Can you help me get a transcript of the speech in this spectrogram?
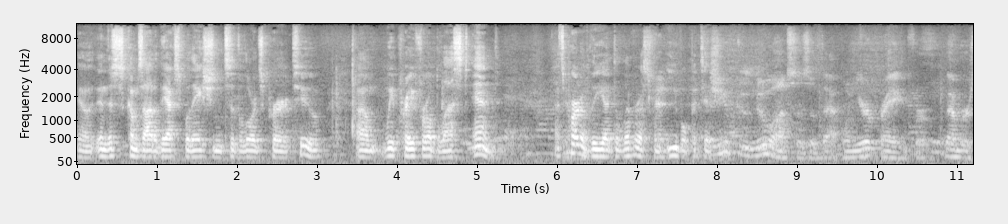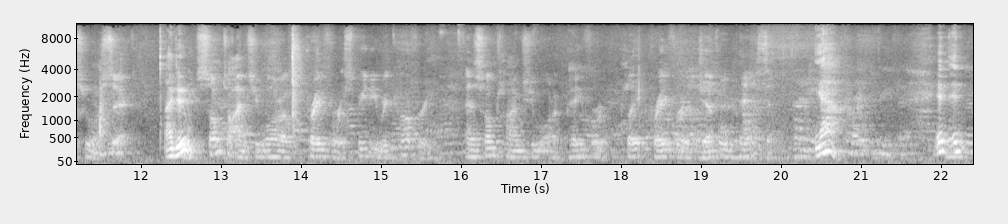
you know, and this comes out of the explanation to the Lord's prayer too. Um, we pray for a blessed end. That's part of the uh, deliver us from evil petition. You do nuances of that when you're praying for members who are sick. I do. Sometimes you want to pray for a speedy recovery, and sometimes you want to pay for, pray, pray for a gentle passing. Yeah. And, and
